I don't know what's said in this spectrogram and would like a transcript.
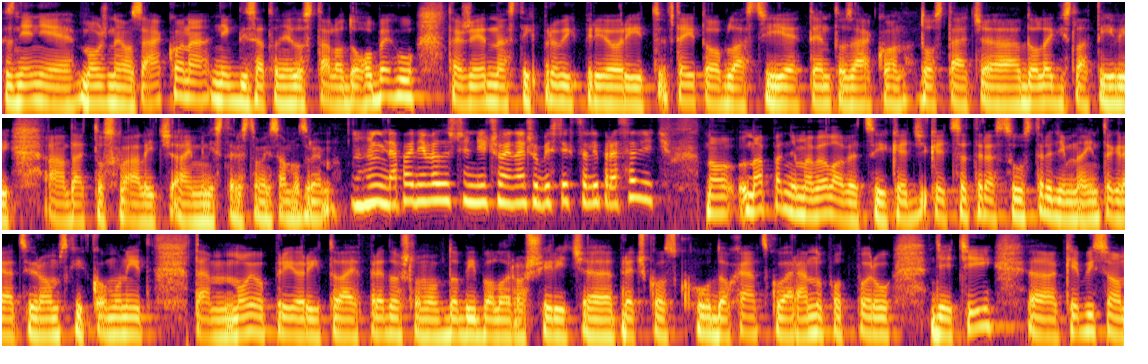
znenie možného zákona. Nikdy sa to nedostalo do obehu, takže jedna z tých prvých priorít v tejto oblasti je tento zákon dostať e, do legislatívy a dať to schváliť aj ministerstvom samozrejme. Uh-huh. Napadne vás ešte niečo iné, čo by ste chceli presadiť? No, napadne ma veľa vecí. Keď, keď sa teraz sústredím na integráciu rómskych komunít, tam mojou prioritou aj v predošlom období bolo rozšíriť e, predškolskú dochádzku a rannú podporu detí. E, keby som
